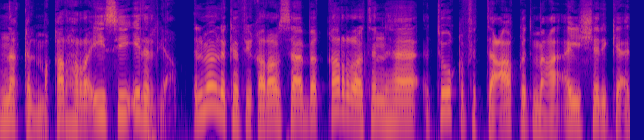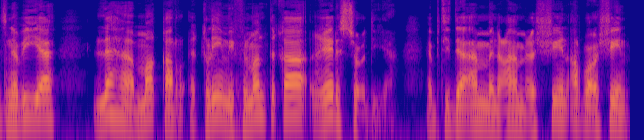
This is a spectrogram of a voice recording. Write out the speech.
نقل مقرها الرئيسي إلى الرياض. المملكة في قرار سابق قررت أنها توقف التعاقد مع أي شركة أجنبية لها مقر إقليمي في المنطقة غير السعودية ابتداء من عام 2024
